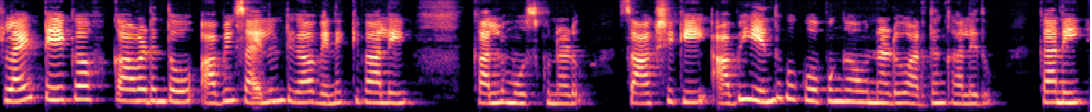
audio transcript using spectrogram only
ఫ్లైట్ టేక్ ఆఫ్ కావడంతో అభి సైలెంట్గా వెనక్కి వాలి. కళ్ళు మూసుకున్నాడు. సాక్షికి అభి ఎందుకు కోపంగా ఉన్నాడో అర్థం కాలేదు. కానీ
